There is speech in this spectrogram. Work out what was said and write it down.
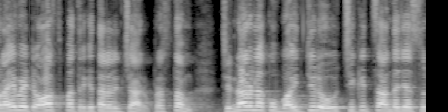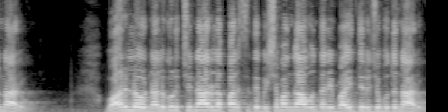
ప్రైవేటు ఆసుపత్రికి తరలించారు. ప్రస్తుతం చిన్నారులకు వైద్యులు చికిత్స అందజేస్తున్నారు. వారిలో నలుగురు చిన్నారుల పరిస్థితి విషమంగా ఉందని వైద్యులు చెబుతున్నారు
